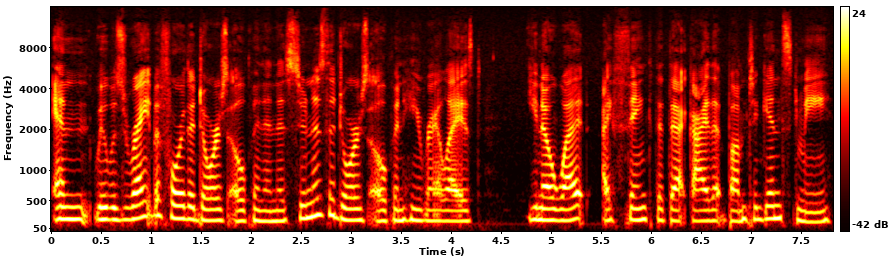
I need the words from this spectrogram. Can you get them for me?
and it was right before the doors opened. And as soon as the doors opened, he realized. You know what? I think that that guy that bumped against me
